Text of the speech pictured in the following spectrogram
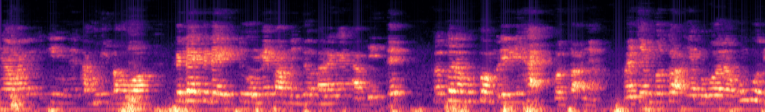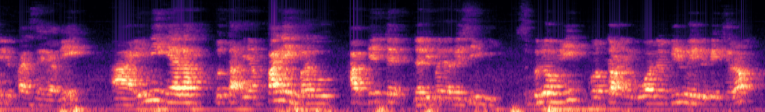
yang mana ingin mengetahui bahawa kedai-kedai itu memang menjual barangan updated, tuan-tuan dan perempuan boleh lihat kotaknya. Macam kotak yang berwarna ungu di depan saya ni, Ah ini ialah kotak yang paling baru updated daripada Racing B. Sebelum ni kotak yang berwarna biru yang lebih cerah,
